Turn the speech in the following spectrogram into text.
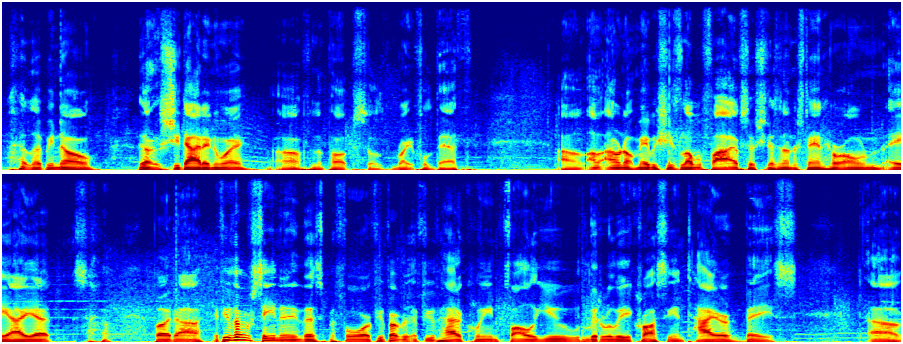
let me know. She died anyway uh, from the pups so rightful death um, I, I, don't know. Maybe she's level five, so she doesn't understand her own AI yet. So, but uh, if you've ever seen any of this before, if you've ever, if you've had a queen follow you literally across the entire base, uh,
